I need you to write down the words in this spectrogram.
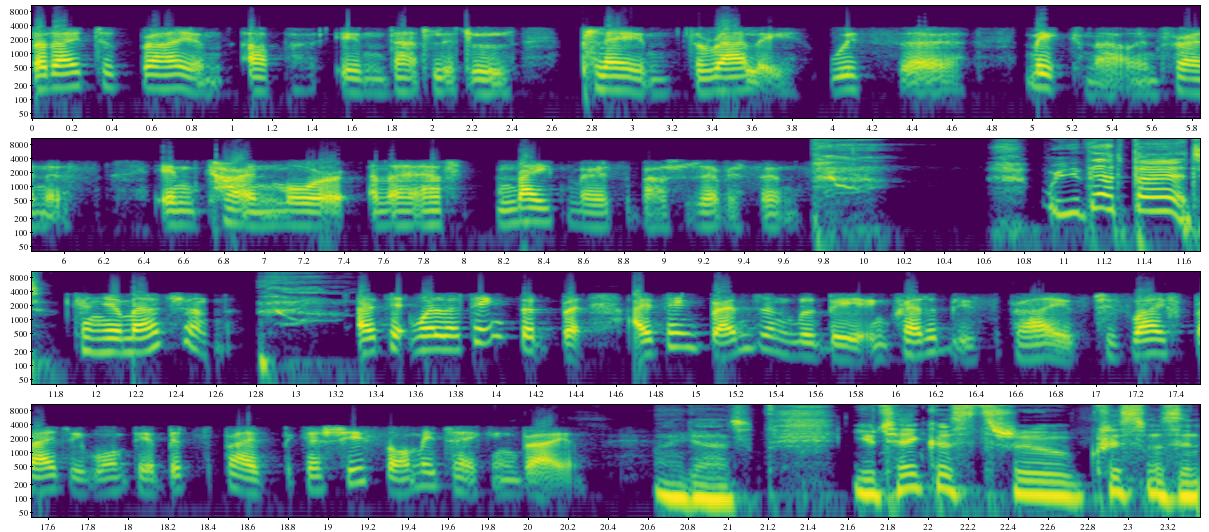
But I took Brian up in that little plane, the rally, with uh, Mick. Now, in fairness, in Carnmore, and I have nightmares about it ever since. Were you that bad? Can you imagine? I think. Well, I think that. But I think Brendan will be incredibly surprised. His wife Bradley won't be a bit surprised because she saw me taking Brian. My God. You take us through Christmas in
